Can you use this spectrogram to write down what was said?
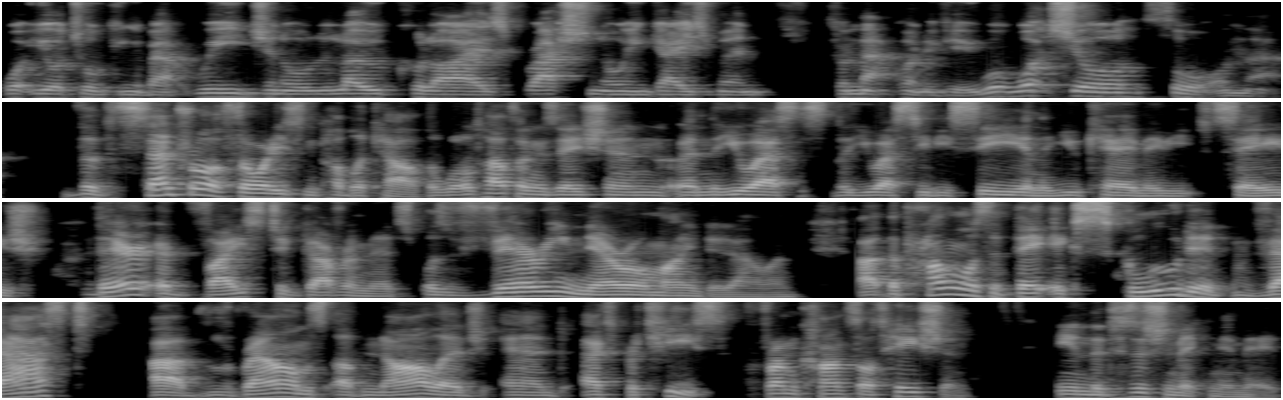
what you're talking about regional, localized, rational engagement from that point of view? what's your thought on that? The central authorities in public health, the World Health Organization in the US, the US CDC, in the UK, maybe SAGE, their advice to governments was very narrow minded, Alan. Uh, the problem was that they excluded vast uh, realms of knowledge and expertise from consultation in the decision making they made.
